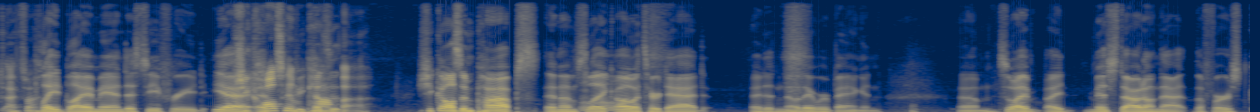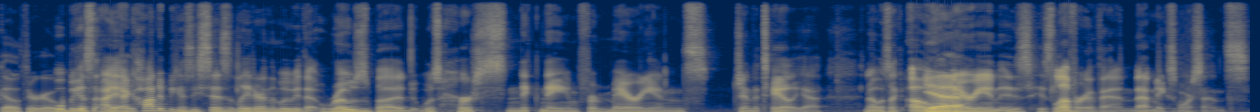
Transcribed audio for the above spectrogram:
That's what played by Amanda Seyfried. Yeah, she calls him because it- Papa. she calls him Pops, and I'm like, Uh-huh. oh, it's her dad. I didn't know they were banging. Um, so I I missed out on that the first go through. Well, because I, I caught it because he says it later in the movie that Rosebud was Hearst's nickname for Marion's genitalia. And I was like, oh, Yeah. Marion is his lover then. That makes more sense.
